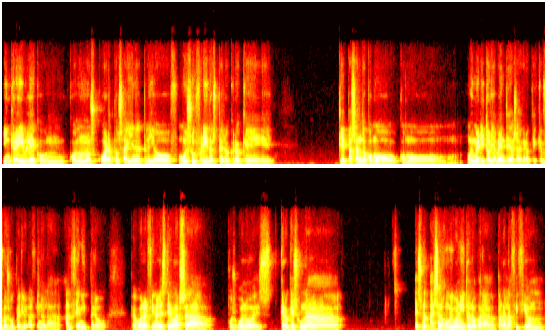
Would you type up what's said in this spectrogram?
increíble, con, con, unos cuartos ahí en el playoff muy sufridos, pero creo que, que pasando como, como muy meritoriamente, o sea, creo que, que fue superior al final a, al Zenit, pero, pero bueno, al final este Barça, pues bueno, es, creo que es una, es, es, algo muy bonito ¿no? para, para, la afición,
